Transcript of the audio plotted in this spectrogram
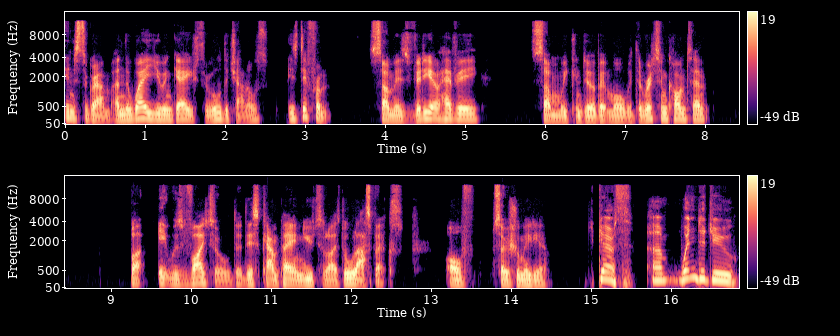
Instagram, and the way you engage through all the channels is different. Some is video heavy, some we can do a bit more with the written content but it was vital that this campaign utilized all aspects of social media. Gareth, um, when did you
